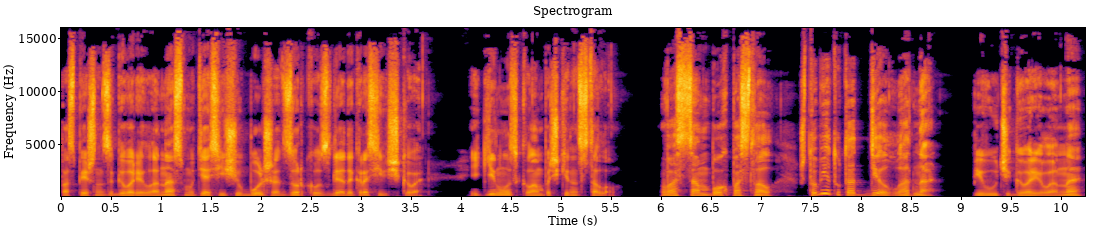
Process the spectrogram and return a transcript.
поспешно заговорила она, смутясь еще больше от зоркого взгляда Красильщикова, и кинулась к лампочке над столом. «Вас сам Бог послал. Что бы я тут отделала одна?» – певуче говорила она,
